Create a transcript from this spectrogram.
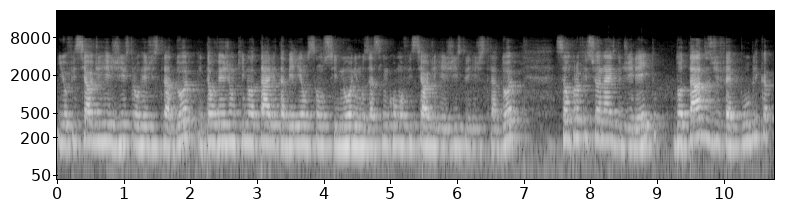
e oficial de registro ou registrador, então vejam que notário e tabelião são sinônimos, assim como oficial de registro e registrador, são profissionais do direito, dotados de fé pública,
